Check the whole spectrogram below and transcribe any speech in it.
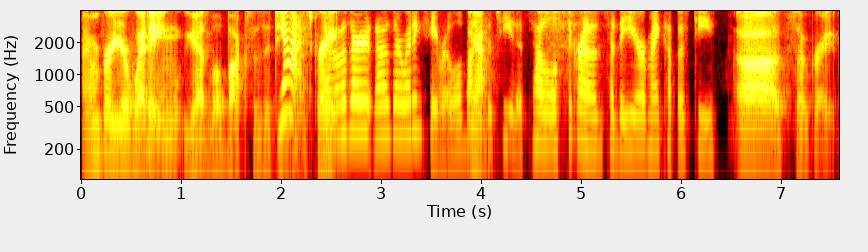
I remember your wedding. You had little boxes of tea. yeah, was great. That was our that was our wedding favorite, a little box Yeah. of tea. That's how a little sticker on it said that you're my cup of tea. oh, it's so great.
